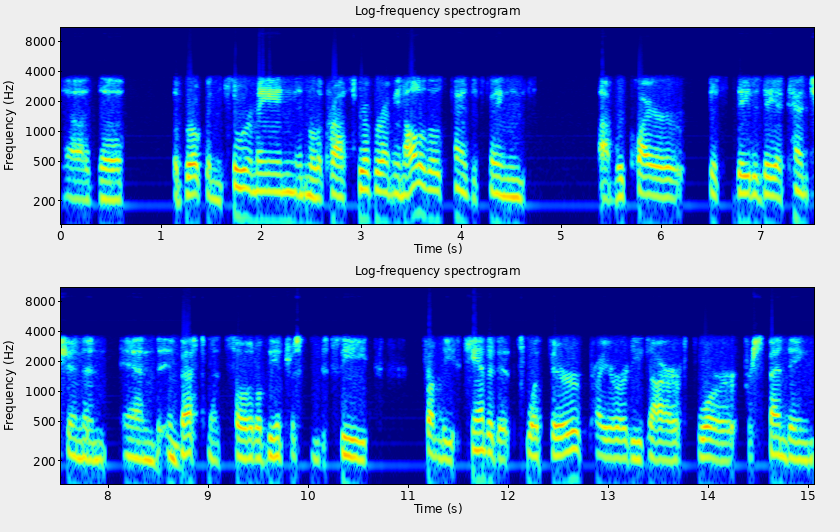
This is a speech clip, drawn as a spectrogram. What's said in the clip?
uh, the the broken sewer main in the La Crosse River. I mean, all of those kinds of things uh, require just day to day attention and and investment. So it'll be interesting to see from these candidates what their priorities are for for spending.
